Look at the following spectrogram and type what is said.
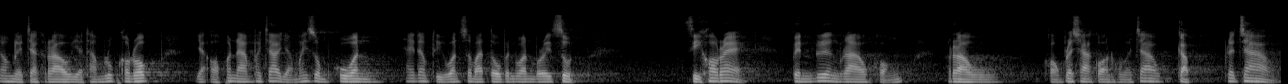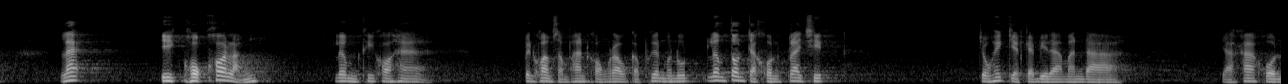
นอกเหนือจากเราอย่าทำรูปเคารพ อย่าออกพระนามพระเจ้าอย่างไม่สมควร ให้นับถือวันสบาโตเป็นวันบริสุทธิ์สี่ข้อแรกเป็นเรื่องราวของเราของประชากรของพระเจ้ากับพระเจ้า และอีกหกข้อหลังเริ่มที่ข้อห้าเป็นความสัมพันธ์ของเรากับเพื่อนมนุษย์ เริ่มต้นจากคนใกล้ชิด จงให้เกียรติแก่บิดามารดา อย่าฆ่าคน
